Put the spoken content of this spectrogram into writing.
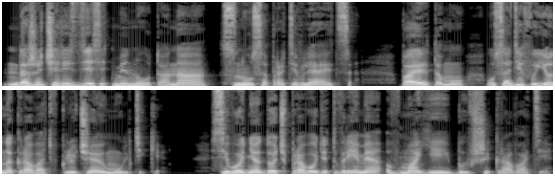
Даже через десять минут она сну сопротивляется, поэтому, усадив ее на кровать, включаю мультики. Сегодня дочь проводит время в моей бывшей кровати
